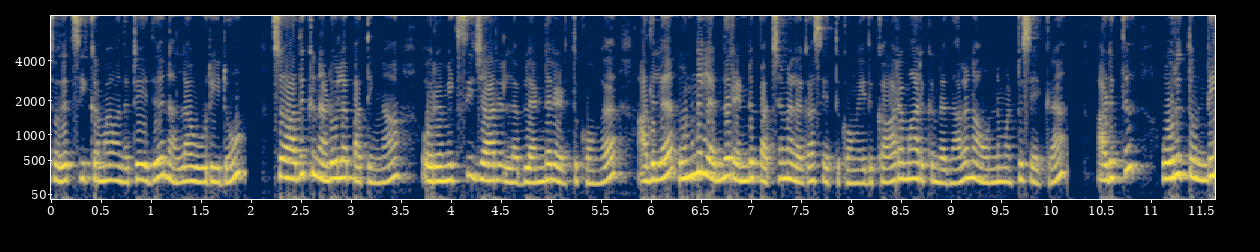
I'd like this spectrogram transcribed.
ஸோ தட் சீக்கிரமாக வந்துட்டு இது நல்லா ஊறிடும். ஸோ அதுக்கு நடுவில் பார்த்தீங்கன்னா ஒரு மிக்ஸி ஜார் இல்லை பிளெண்டர் எடுத்துக்கோங்க. அதில் ஒன்றுலேருந்து ரெண்டு பச்சை மிளகாய் சேர்த்துக்கோங்க. இது காரமாக இருக்குன்றதுனால நான் ஒன்று மட்டும் சேர்க்குறேன். அடுத்து ஒரு துண்டு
